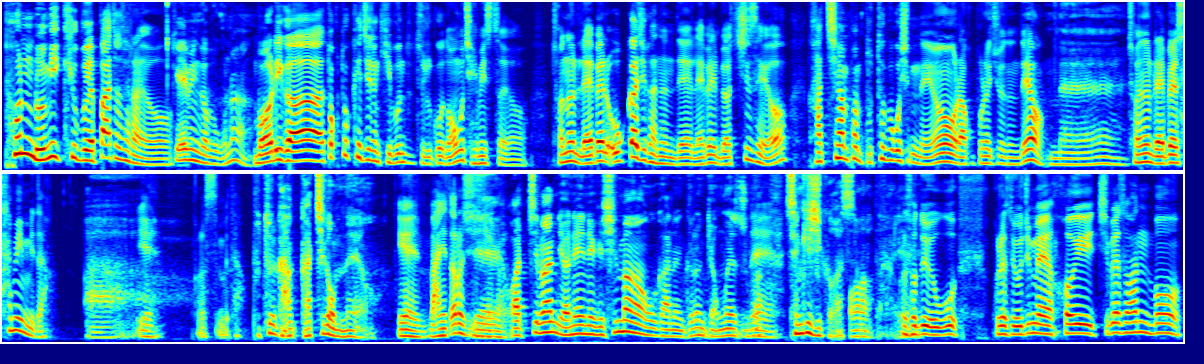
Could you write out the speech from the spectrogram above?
폰 루미큐브에 빠져 살아요. 게임인가 보구나. 머리가 똑똑해지는 기분도 들고 너무 재밌어요. 저는 레벨 5까지 갔는데 레벨 몇이세요? 같이 한 판 붙어보고 싶네요. 라고 보내주셨는데요. 네. 저는 레벨 3입니다. 아, 예, 그렇습니다. 붙을 가, 가치가 없네요. 예, 많이 떨어지죠. 예, 왔지만 연예인에게 실망하고 가는 그런 경우의 수가 네. 생기실 것 어, 같습니다. 예. 그래서 저도 요거 그래서 요즘에 거의 집에서 한뭐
